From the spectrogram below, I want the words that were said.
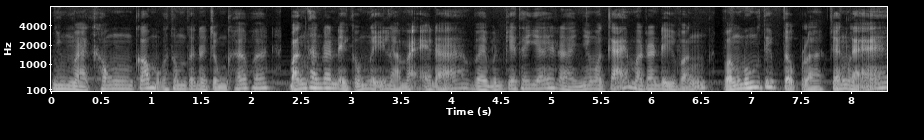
Nhưng mà không có một cái thông tin nào trùng khớp hết. Bản thân Randy cũng nghĩ là mẹ đã về bên kia thế giới rồi. Nhưng mà cái mà Randy vẫn vẫn muốn tiếp tục là chẳng lẽ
